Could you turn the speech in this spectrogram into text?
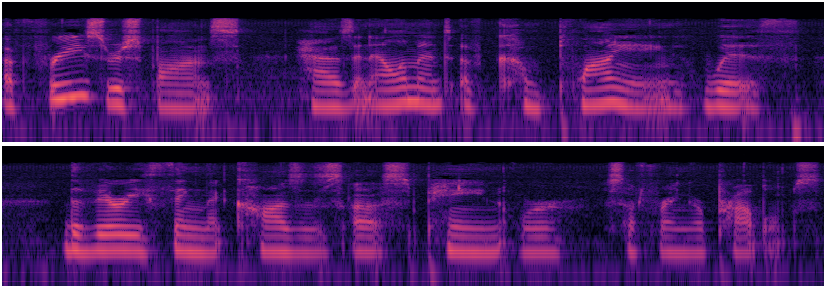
a freeze response has an element of complying with the very thing that causes us pain or suffering or problems.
